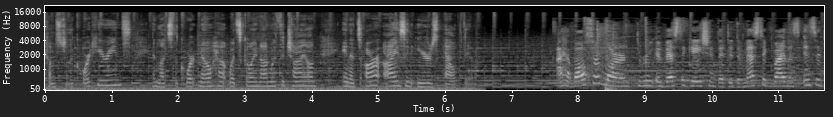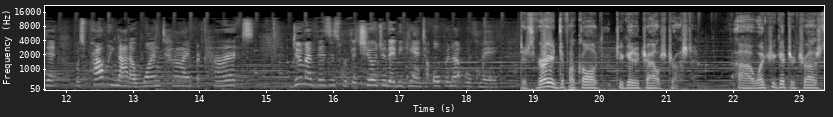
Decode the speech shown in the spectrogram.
comes to the court hearings and lets the court know how, what's going on with the child and it's our eyes and ears out there I have also learned through investigation that the domestic violence incident was probably not a one time occurrence. During my visits with the children, they began to open up with me. It's very difficult to get a child's trust. Uh, once you get their trust,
